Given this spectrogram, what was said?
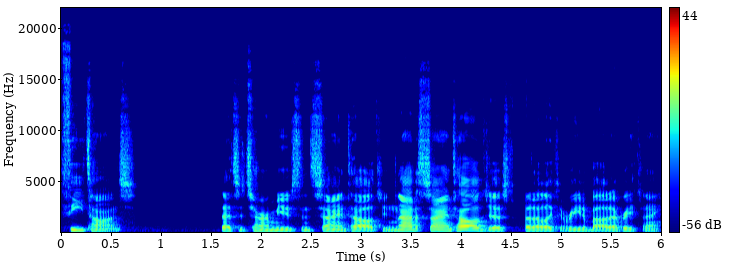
thetans. That's a term used in Scientology. Not a Scientologist, but I like to read about everything.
